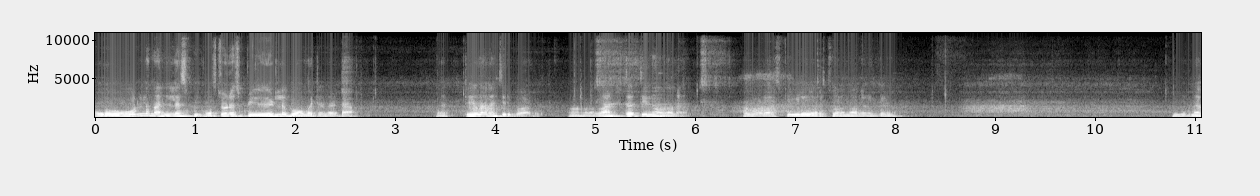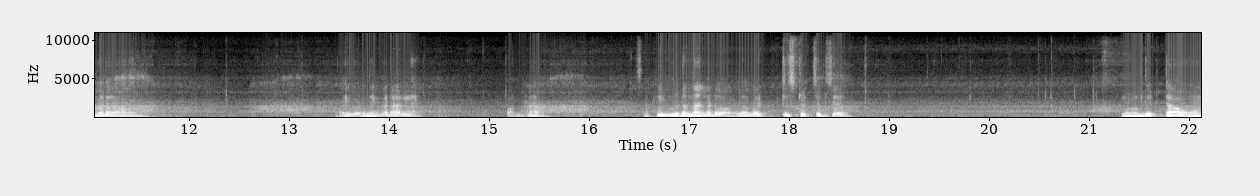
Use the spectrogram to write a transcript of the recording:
റോഡിൽ നല്ല സ്പീഡ് കുറച്ചുകൂടി സ്പീഡിൽ പോകാൻ പറ്റുന്ന കേട്ടാ. മറ്റേതാണ് ഇച്ചിരി പാട്. ആ നമ്മൾ അടുത്തെത്തിന്ന് തോന്നണേ അവിടെ സ്പീഡ് കുറച്ച് എന്ന് പറഞ്ഞിട്ടുണ്ട് ഇവിടുന്ന് എങ്ങടാ? ഇവിടെ ഇങ്ങടാ അല്ലേ? പണ്ടാണ് ഇവിടെ നിന്ന് അങ്ങോട്ട് പോകാം ഞാൻ ഒറ്റ സ്ട്രെച്ച് അടിച്ചാൽ നമ്മൾ ടൗൺ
